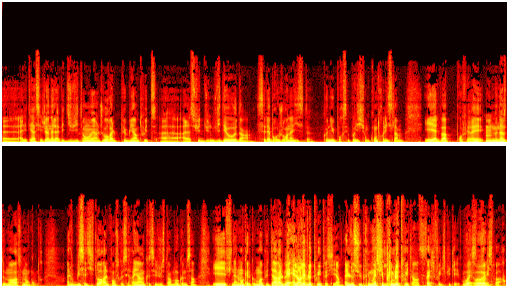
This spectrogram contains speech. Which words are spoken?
Euh, elle était assez jeune, elle avait 18 ans, et un jour, elle publie un tweet à, à la suite d'une vidéo d'un célèbre journaliste connu pour ses positions contre l'islam, et elle va proférer une hmm. menace de mort à son encontre. Elle oublie cette histoire, elle pense que c'est rien, que c'est juste un mot comme ça. Et finalement, quelques mois plus tard, elle Mais elle enlève le tweet aussi. Hein. Elle le supprime elle aussi. supprime le tweet, hein. c'est ça qu'il faut expliquer. Ouais, pour ouais, l'histoire.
